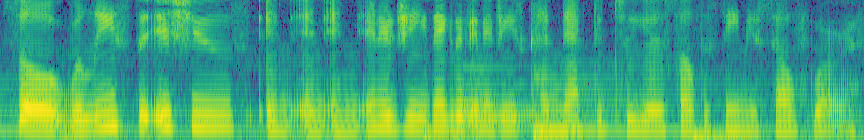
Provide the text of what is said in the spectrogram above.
So release the issues and, and, energy negative energies connected to your self-esteem your self-worth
